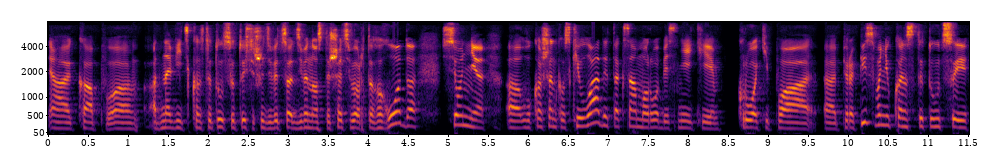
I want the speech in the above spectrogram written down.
каб аднавіць канстытуцыю 1994 года. Сёння лукашэнкаўскія ўлады таксама робяць нейкія крокі по перапісванню канстытуцыі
